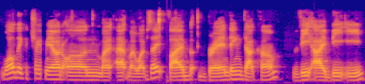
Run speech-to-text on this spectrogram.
Well, they can check me out on my at my website, vibebranding.com, V I B E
